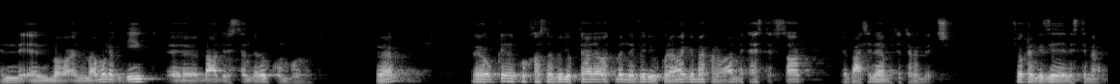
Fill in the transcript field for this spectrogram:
اللي معمولة جديد بعد ال stand component. تمام؟ وبكده نكون خلصنا الفيديو بتاعنا وأتمنى الفيديو يكون عاجبك ولو عندك أي استفسار ابعت لنا ما تترددش. شكرا جزيلا للاستماع.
